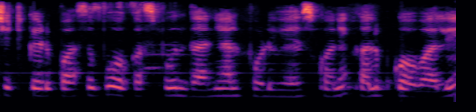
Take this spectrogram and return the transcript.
చిటికెడు పసుపు ఒక స్పూన్ ధనియాల పొడి వేసుకొని కలుపుకోవాలి.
